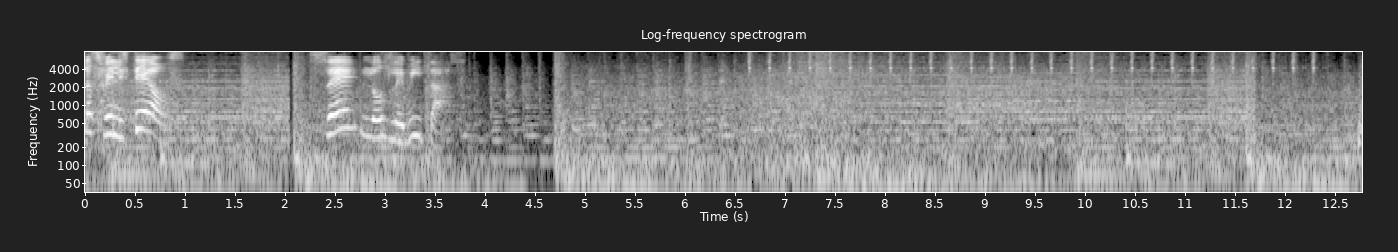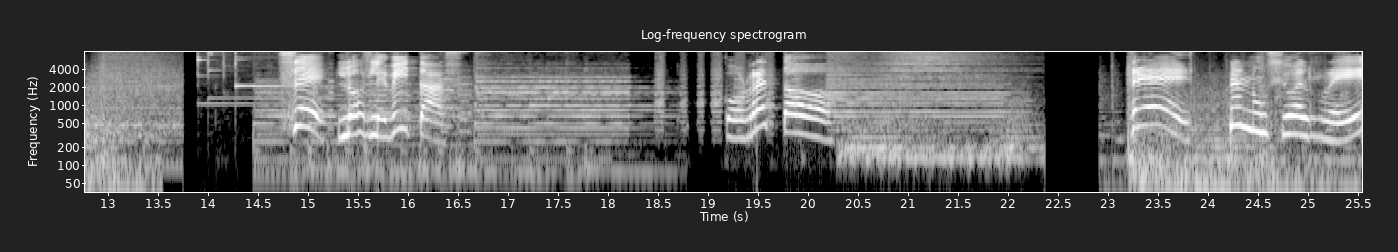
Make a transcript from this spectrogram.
Los filisteos. C. Los levitas. Los levitas. Correcto. 3. ¿Anunció el rey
